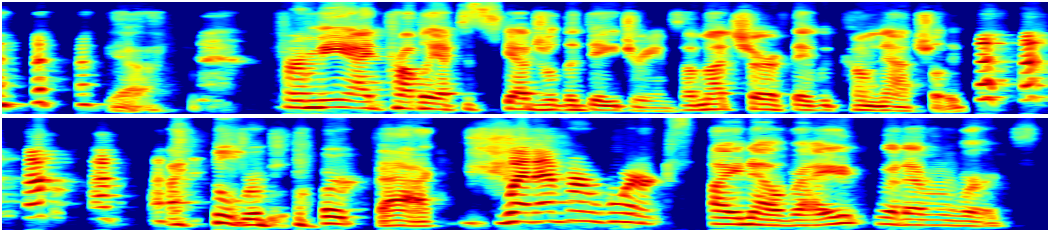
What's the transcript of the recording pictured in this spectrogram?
yeah. For me, I'd probably have to schedule the daydreams. I'm not sure if they would come naturally. I will report back. Whatever works. I know, right? Whatever works.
